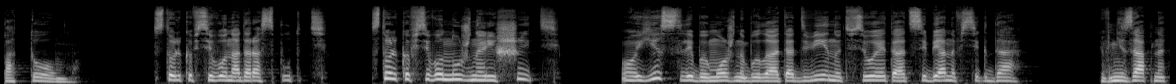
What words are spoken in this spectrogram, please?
потом. Столько всего надо распутать, столько всего нужно решить. О, если бы можно было отодвинуть все это от себя навсегда. Внезапно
